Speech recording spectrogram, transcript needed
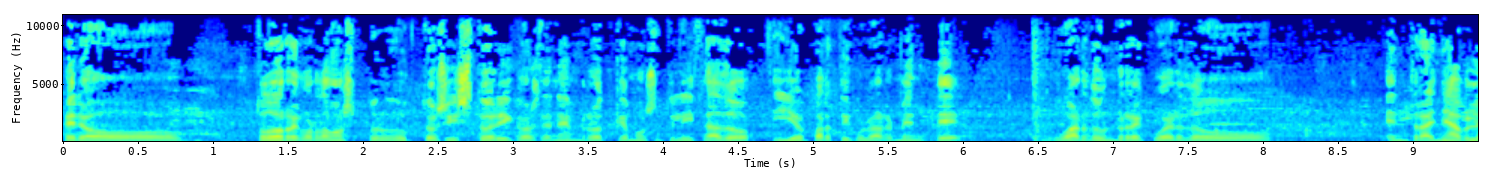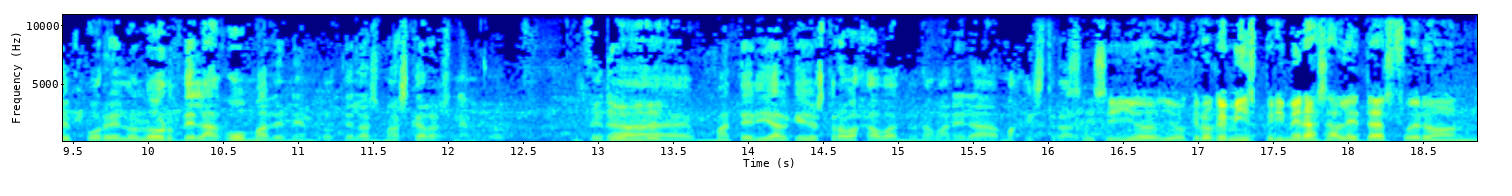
Pero todos recordamos productos históricos de Nemrod que hemos utilizado y yo particularmente guardo un recuerdo entrañable por el olor de la goma de Nemrod, de las máscaras Nemrod. Era un material que ellos trabajaban de una manera magistral. Sí, sí, yo, yo creo que mis primeras aletas fueron,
